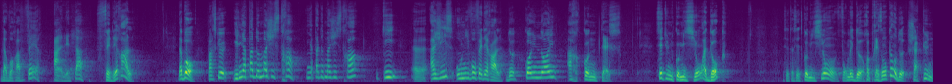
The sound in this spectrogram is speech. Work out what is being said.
d'avoir affaire à un État fédéral. D'abord, parce qu'il n'y a pas de magistrat, il n'y a pas de magistrat qui euh, agissent au niveau fédéral, de koinoi archontes. C'est une commission ad hoc, c'est à cette commission formée de représentants de chacune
